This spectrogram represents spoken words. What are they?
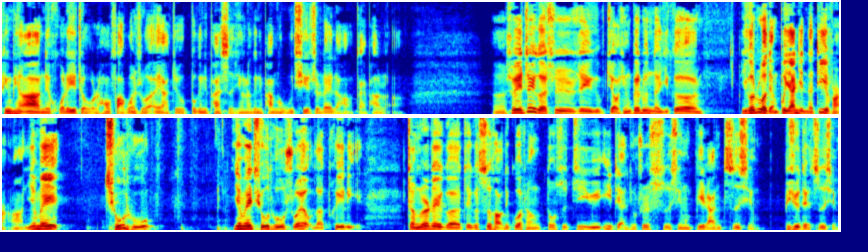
平平安安的活了一周，然后法官说，哎呀，就不给你判死刑了，给你判个无期之类的哈，改判了啊。嗯，所以这个是这个绞刑悖论的一个一个弱点，不严谨的地方啊。因为囚徒，因为囚徒所有的推理，整个这个这个思考的过程都是基于一点，就是死刑必然执行，必须得执行，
